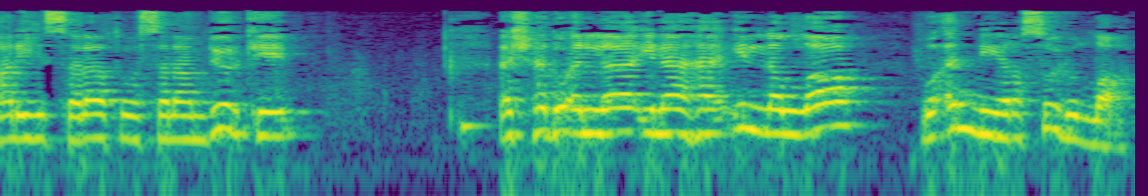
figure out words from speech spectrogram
aleyhissalatu vesselam diyor ki Eşhedü en la ilahe illallah ve enni Resulullah.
